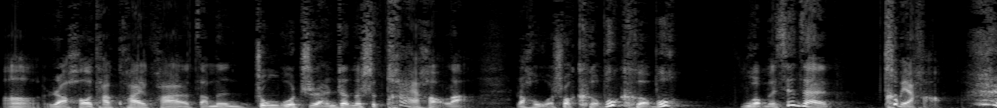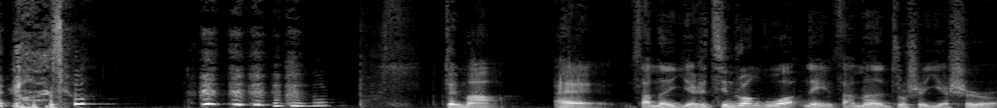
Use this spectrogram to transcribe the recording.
啊。然后他夸一夸咱们中国治安真的是太好了，然后我说可不可不，我们现在特别好，然后就 对吗？哎，咱们也是金砖国，那咱们就是也是。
